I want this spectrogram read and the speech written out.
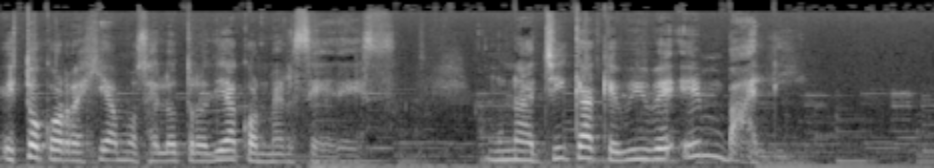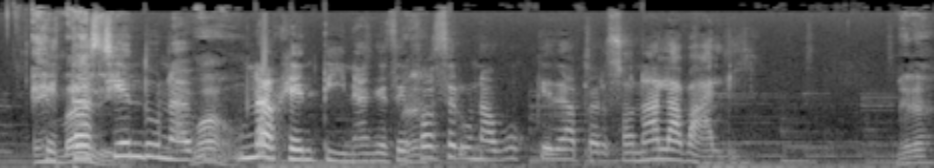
Esto corregíamos el otro día con Mercedes, una chica que vive en Bali. En que está Bali. haciendo una, Wow. una argentina que se fue a hacer una búsqueda personal a Bali, Mira.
